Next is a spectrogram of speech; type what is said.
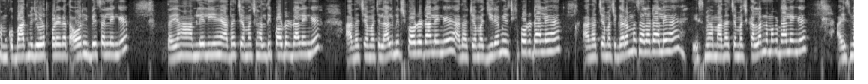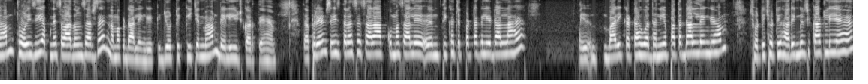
हमको बाद में ज़रूरत पड़ेगा तो और ही बेसन लेंगे। तो यहाँ हम ले लिए हैं आधा चम्मच हल्दी पाउडर डालेंगे, आधा चम्मच लाल मिर्च पाउडर डालेंगे, आधा चम्मच जीरा मिर्च की पाउडर डाले हैं, आधा चम्मच गरम मसाला डाले हैं, इसमें हम आधा चम्मच काला नमक डालेंगे और इसमें हम थोड़ी सी अपने स्वाद अनुसार से नमक डालेंगे जो किचन में हम डेली यूज़ करते हैं। तो फ्रेंड्स, इस तरह से सारा आपको मसाले तीखा चटपटा के लिए डालना है। बारीक कटा हुआ धनिया पत्ता डाल देंगे हम छोटी छोटी हरी मिर्च काट लिए हैं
